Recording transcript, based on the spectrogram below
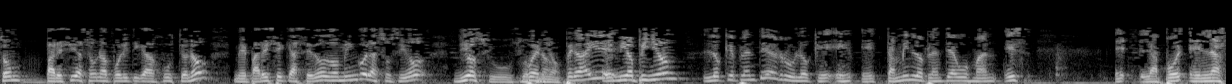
son parecidas a una política de ajuste o no, me parece que hace dos domingos la sociedad dio su, su Bueno, opinión. pero ahí- en mi opinión, Lo que plantea el Rulo, que es- eh, también lo plantea Guzmán, es eh, la, en, las-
